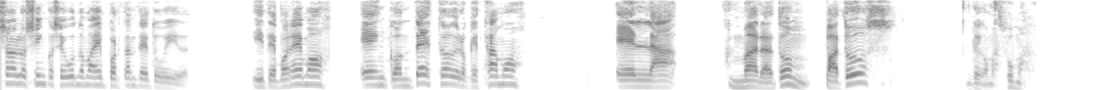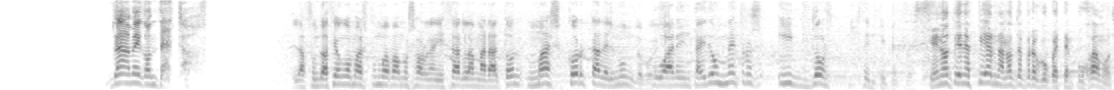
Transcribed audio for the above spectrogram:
son los cinco segundos más importantes de tu vida. Y te ponemos en contexto de lo que estamos en la maratón patos de Goma Espuma. Dame contexto. La Fundación Goma Espuma vamos a organizar la maratón más corta del mundo, 42 metros y 2 centímetros. Que no tienes pierna, no te preocupes, te empujamos.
